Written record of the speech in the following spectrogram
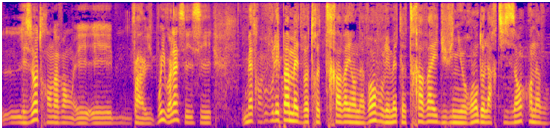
les autres en avant. Et, enfin, oui, voilà, c'est mettre. Vous voulez pas mettre votre travail en avant, vous voulez mettre le travail du vigneron, de l'artisan en avant.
